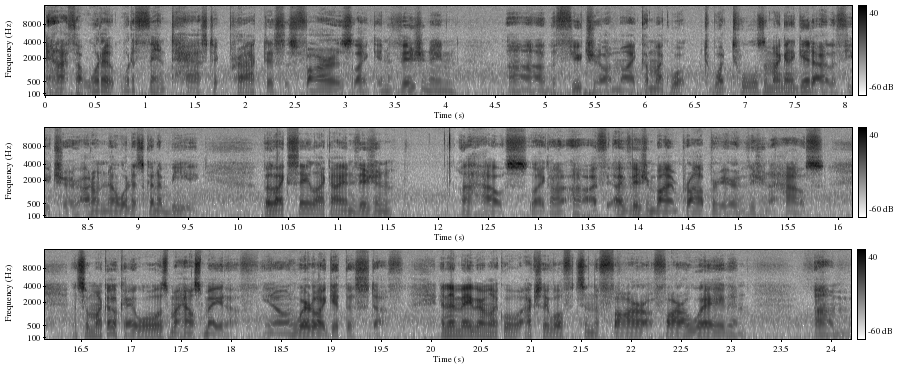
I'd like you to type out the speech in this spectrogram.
and I thought, what a what a fantastic practice as far as like envisioning uh, the future. I'm like, I'm like, what what tools am I going to get out of the future? I don't know what it's going to be. But like, say, like I envision a house, like uh, I, I envision buying property or envision a house, and so I'm like, okay, well, what's my house made of? You know, and where do I get this stuff? And then maybe I'm like, well, actually, well, if it's in the far far away, then um,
